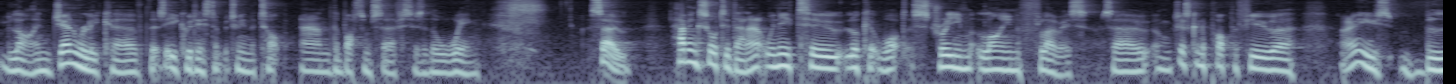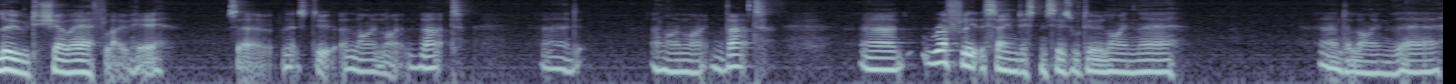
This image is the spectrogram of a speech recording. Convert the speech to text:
line generally curved that's equidistant between the top and the bottom surfaces of the wing. So having sorted that out we need to look at what streamline flow is. So I'm just going to pop a few uh, I'm going to use blue to show airflow here. So let's do a line like that and a line like that. And roughly at the same distances, we'll do a line there and a line there,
